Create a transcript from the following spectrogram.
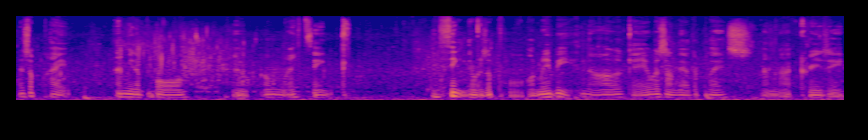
There's a pipe. I mean a pole. No, Um, I think. I think there was a pole. Or maybe no, okay, it was on the other place. I'm not crazy.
